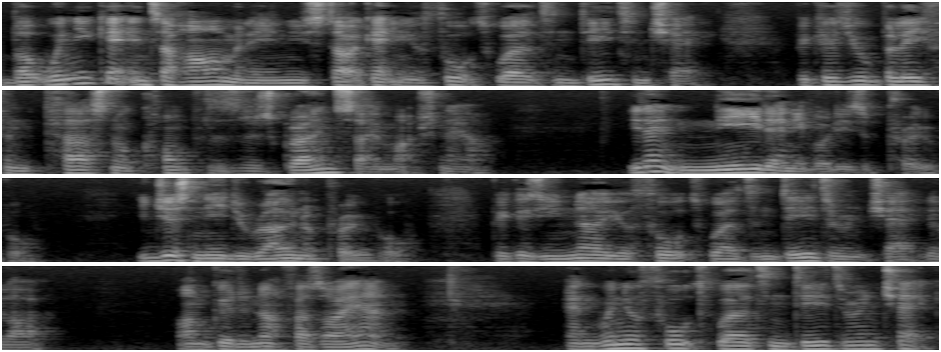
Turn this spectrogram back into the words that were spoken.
But when you get into harmony and you start getting your thoughts, words, and deeds in check, because your belief and personal confidence has grown so much now, you don't need anybody's approval. You just need your own approval because you know your thoughts, words, and deeds are in check. You're like, I'm good enough as I am. And when your thoughts, words, and deeds are in check,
